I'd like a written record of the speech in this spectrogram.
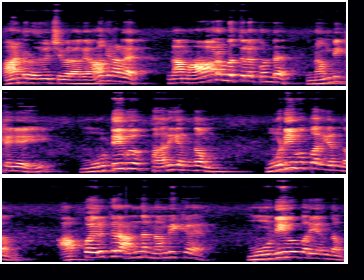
ஆண்டவர் உதவி செய்வராக. ஆகினால நாம் ஆரம்பத்தில் கொண்ட நம்பிக்கையை முடிவு பரியந்தம் முடிவு பரியந்தம் அப்போ இருக்கிற அந்த நம்பிக்கை முடிவு பரியந்தம்.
